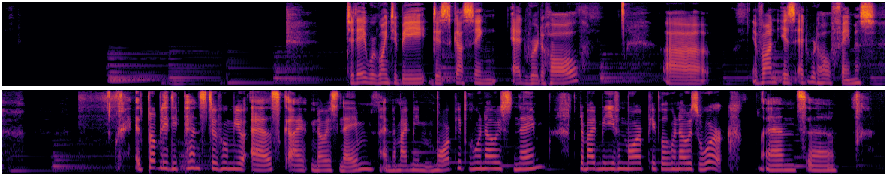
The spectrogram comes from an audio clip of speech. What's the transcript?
Today, we're going to be discussing Edward Hall. Uh, Yvonne, is Edward Hall famous? It probably depends to whom you ask. I know his name, and there might be more people who know his name. There might be even more people who know his work. And uh,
